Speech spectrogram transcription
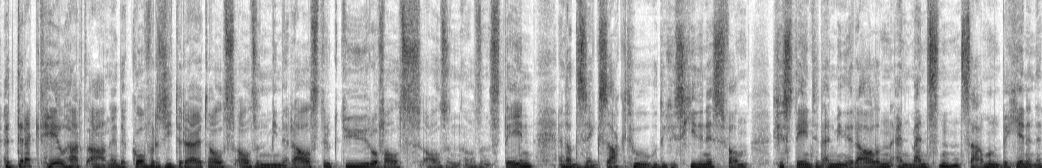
Het trekt heel hard aan. Hè. De cover ziet eruit als, als een mineraalstructuur of als, als, een, als een steen. En dat is exact hoe, hoe de geschiedenis van gesteenten en mineralen en mensen samen beginnen. Hè.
